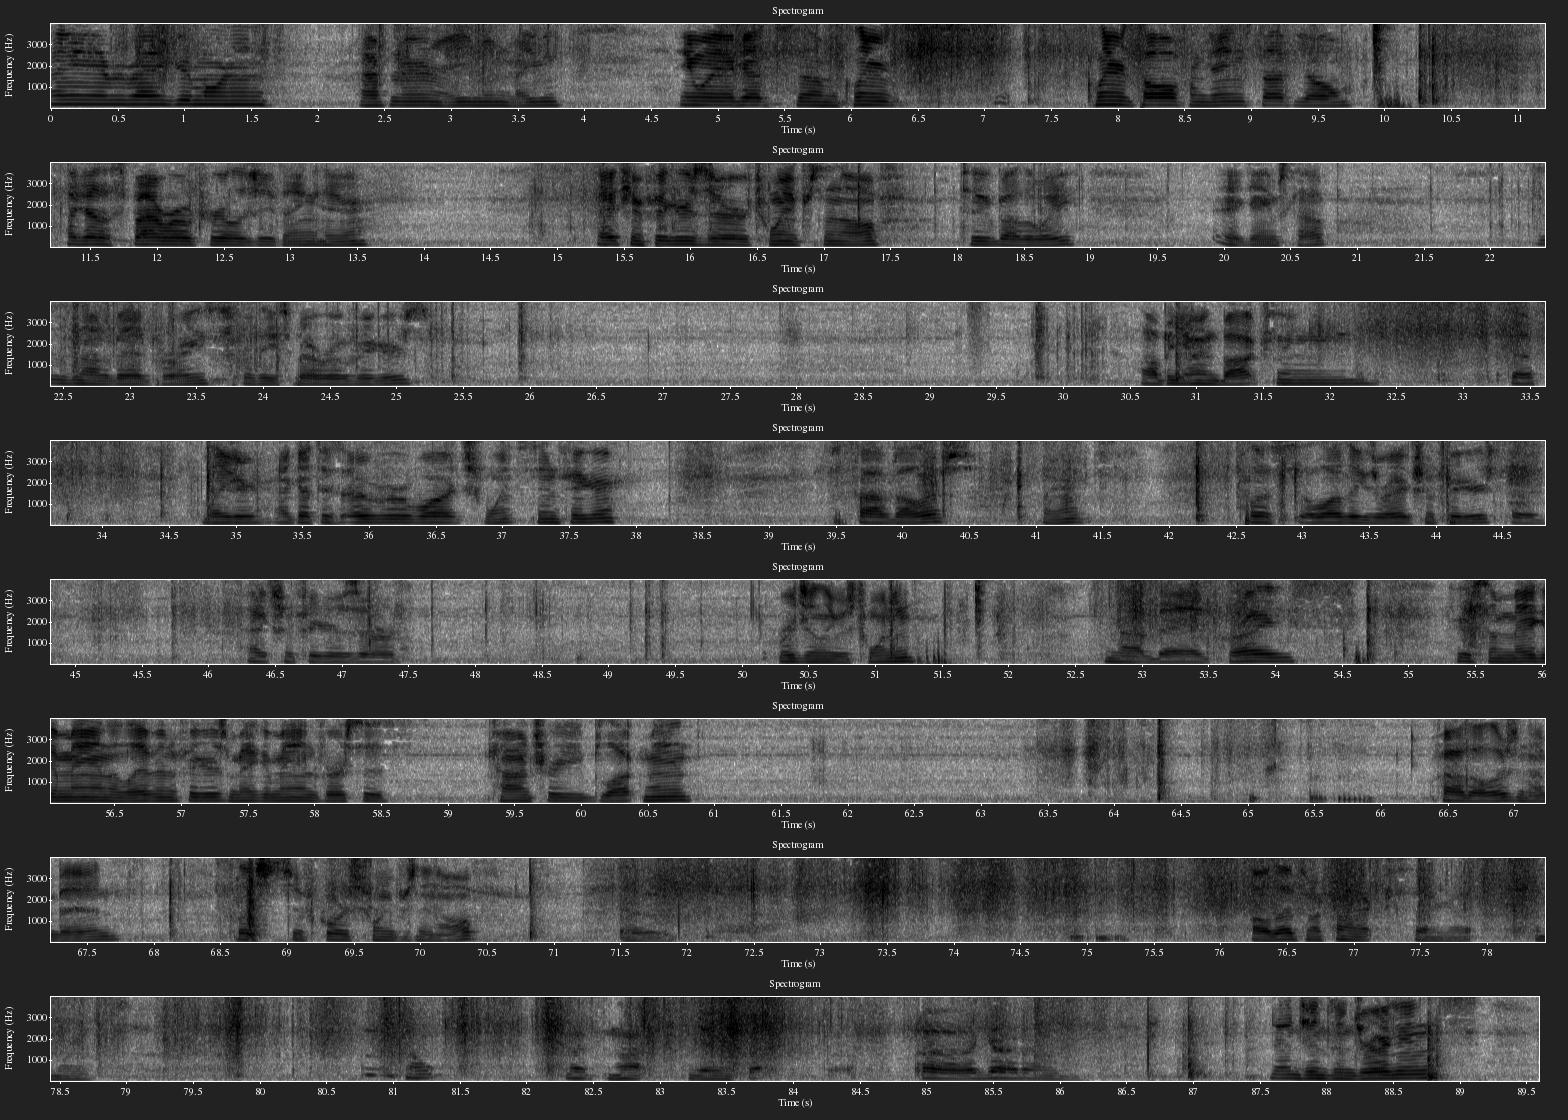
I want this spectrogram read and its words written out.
Hey everybody, good morning, afternoon, or evening, maybe. Anyway, I got some clearance clearance haul from GameStop, y'all. I got a Spyro trilogy thing here. Action figures are 20% off, too, by the way, at GameStop. This is not a bad price for these Spyro figures. I'll be unboxing stuff later. I got this Overwatch Winston figure. Five dollars clearance. Plus a lot of these are action figures, so action figures are originally was 20. It's not bad price. Here's some Mega Man 11 figures. Mega Man versus Country Blockman. Five dollars, not bad. Plus, of course, twenty percent off. Oh, that's my comics that I got somewhere else. No, that's not GameStop stuff. Uh, I got um, Dungeons and Dragons.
